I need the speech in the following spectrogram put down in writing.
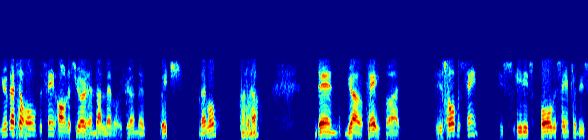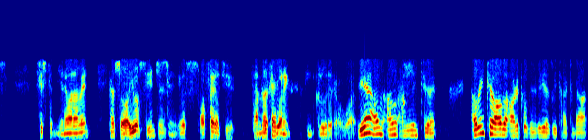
you guys are all the same unless you're in that level. If you're on the rich level, Uh-huh. you know, then you are okay. But it's all the same. It's it is all the same for this system. You know what I mean? So it was interesting. It was it to you. I'm not Okay. sure want to include it or what. Yeah, I'll, I'll I'll link to it. I'll link to all the articles and videos we talked about.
